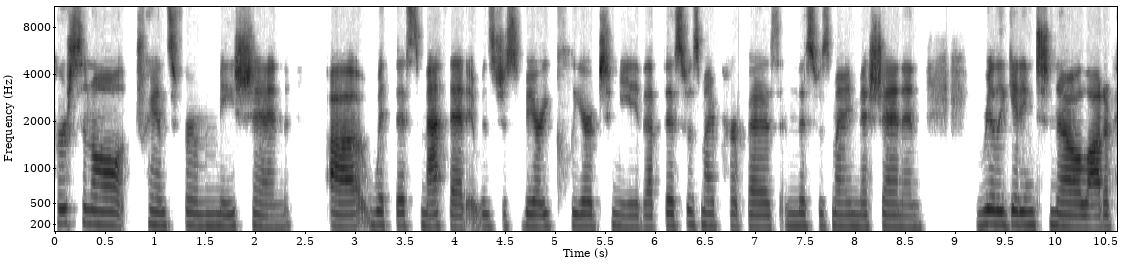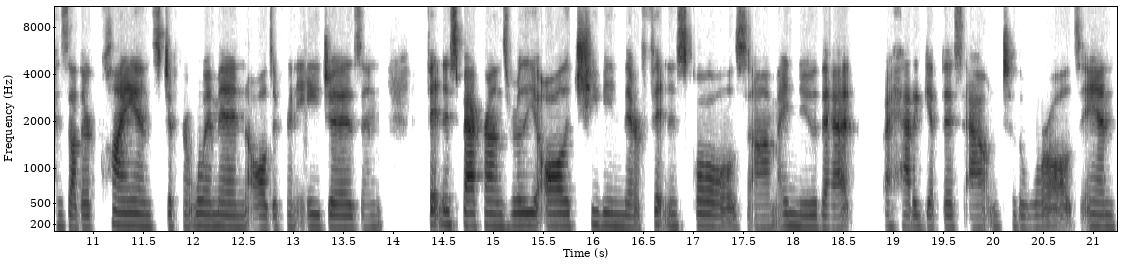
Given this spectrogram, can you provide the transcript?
personal transformation uh, with this method, it was just very clear to me that this was my purpose and this was my mission. And really getting to know a lot of his other clients, different women, all different ages and fitness backgrounds, really all achieving their fitness goals. Um, I knew that I had to get this out into the world. And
